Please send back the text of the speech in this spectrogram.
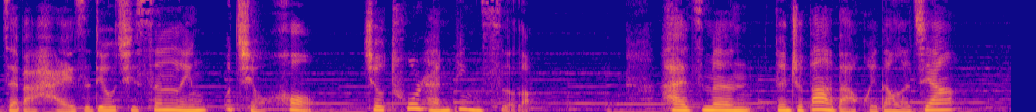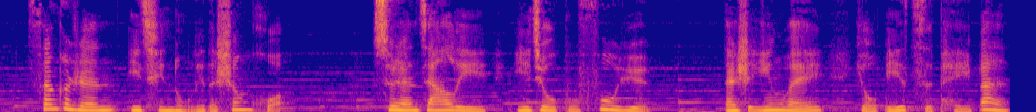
在把孩子丢弃森林不久后，就突然病死了。孩子们跟着爸爸回到了家，三个人一起努力的生活。虽然家里依旧不富裕，但是因为有彼此陪伴、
